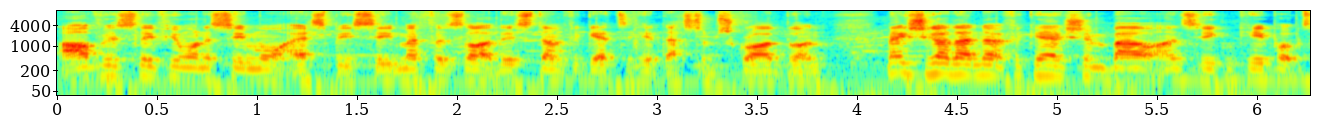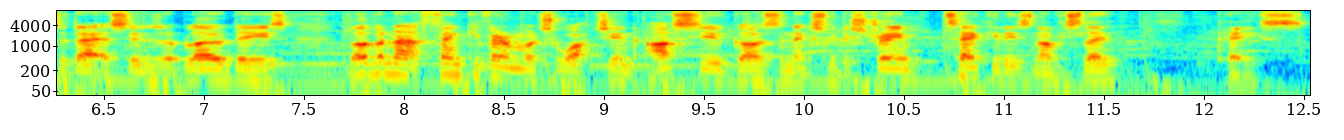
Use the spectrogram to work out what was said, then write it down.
Obviously, if you want to see more SBC methods like this, don't forget to hit that subscribe button. Make sure you got that notification bell on so you can keep up to date as soon as I upload these. But other than that, thank you very much for watching. I'll see you guys in the next video stream. Take it easy, and obviously, peace.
